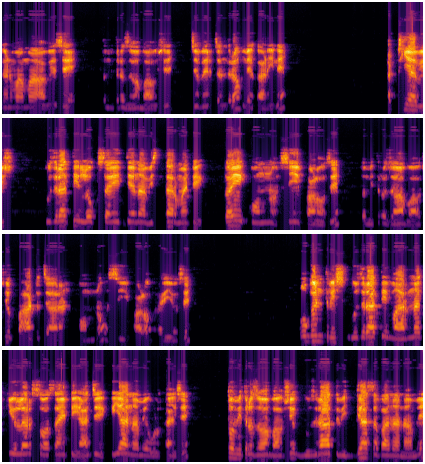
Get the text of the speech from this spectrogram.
ગણવામાં આવે છે? તો મિત્રો જવાબ આવશે ઝવેરચંદ્ર મેઘાણીને. અઠ્યાવીસ. ગુજરાતી લોક સાહિત્યના વિસ્તાર માટે કઈ કોમનો સિંહ ફાળો છે? તો મિત્રો જવાબ આવશે ભાટચારણ કોમનો સિંહ ફાળો રહ્યો છે. ઓગણત્રીસ. ગુજરાતી વાર્નાક્યુલર સોસાયટી આજે કયા નામે ઓળખાય છે? તો મિત્રો જવાબ આવશે ગુજરાત વિદ્યાસભાના નામે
